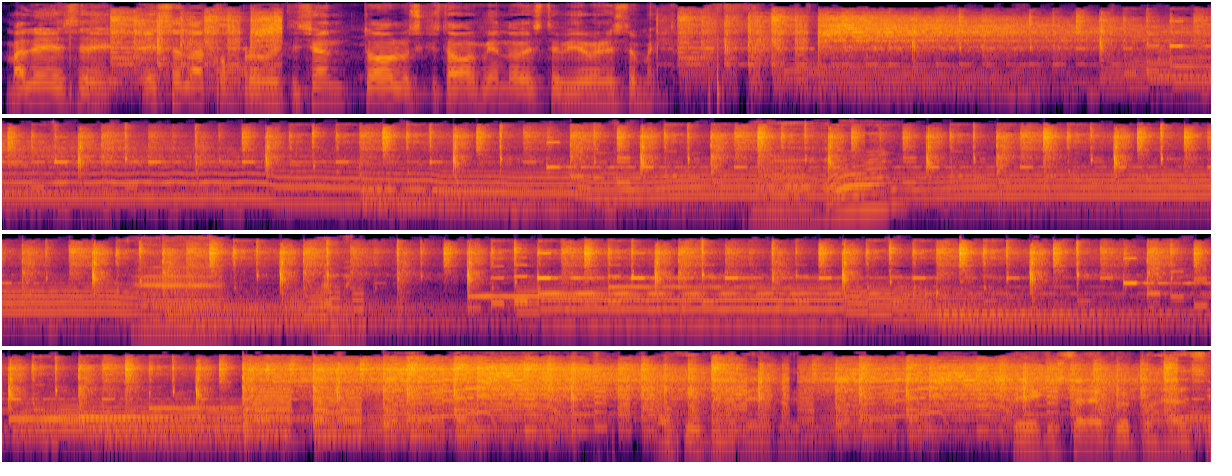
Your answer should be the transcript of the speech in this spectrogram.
Vale, ese- esa es la comprometición de todos los que estamos viendo este video en este momento. ¿Mm?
